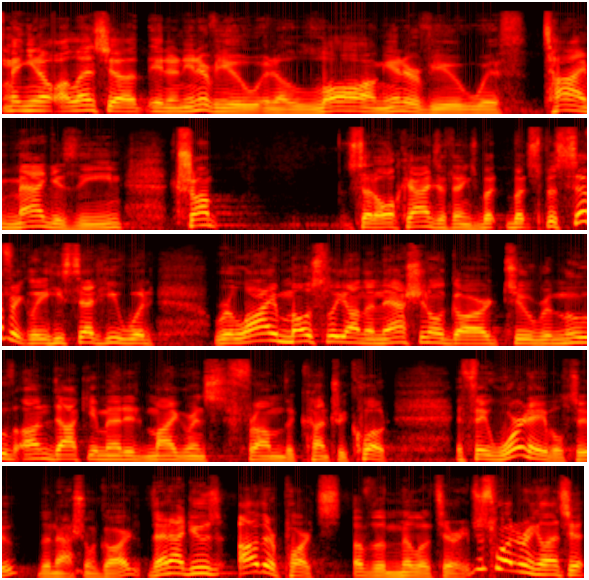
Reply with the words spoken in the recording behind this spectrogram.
And you know, Alencia, in an interview, in a long interview with Time magazine, Trump said all kinds of things, but but specifically, he said he would rely mostly on the National Guard to remove undocumented migrants from the country. Quote, if they weren't able to, the National Guard, then I'd use other parts of the military. Just wondering, Alencia,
